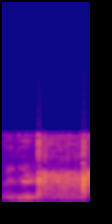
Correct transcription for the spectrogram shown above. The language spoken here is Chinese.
再见。再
